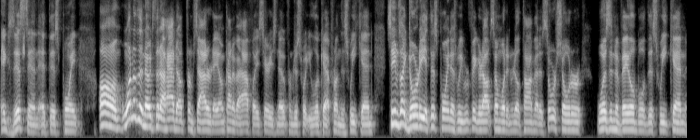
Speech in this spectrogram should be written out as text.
exists in at this point. Um, one of the notes that I had up from Saturday on kind of a halfway serious note from just what you look at from this weekend seems like Dougherty at this point, as we figured out somewhat in real time, had a sore shoulder, wasn't available this weekend.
